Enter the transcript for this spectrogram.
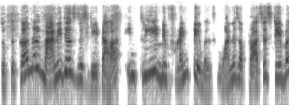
So the kernel manages this data in three different tables. One is a process table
